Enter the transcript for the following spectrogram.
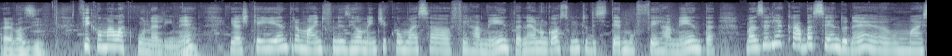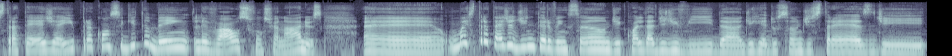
é vazia fica uma lacuna ali, né? É. E acho que aí entra mindfulness realmente como essa ferramenta, né? Eu não gosto muito desse termo ferramenta, mas ele acaba sendo, né, uma estratégia aí para conseguir também levar os funcionários é, uma estratégia de intervenção, de qualidade de vida, de redução de estresse, de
